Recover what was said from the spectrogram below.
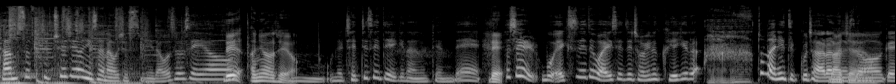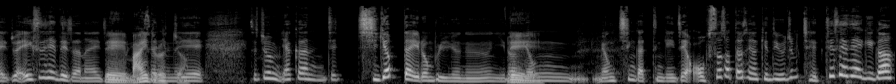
다음 소프트 최재현 이사 나오셨습니다. 어서 오세요. 네, 안녕하세요. 음, 오늘 Z세대 얘기 나눌 텐데 네. 사실 뭐 X세대, Y세대 저희는 그 얘기를 하도 많이 듣고 자라면서 맞아요. 그러니까 좀 X세대잖아요. 이제 네, 많이 들었죠. 예. 그래서 좀 약간 이제 지겹다 이런 분류는 이런 네. 명, 명칭 같은 게 이제 없어졌다고 생각했는데 요즘 Z세대 얘기가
